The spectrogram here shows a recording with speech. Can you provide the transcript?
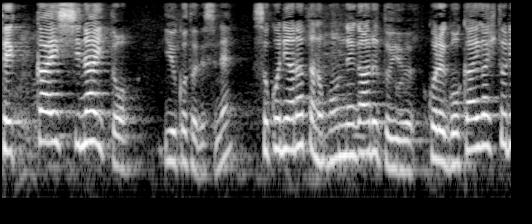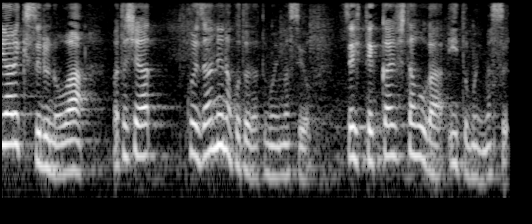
撤回しないということですね。そこにあなたの本音があるという、これ誤解が一人歩きするのは、私はこれ残念なことだと思いますよ。ぜひ撤回したほうがいいと思います。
